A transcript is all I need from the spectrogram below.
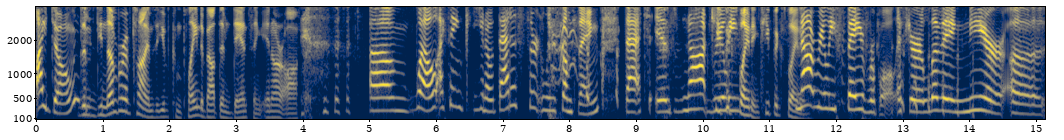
I don't. The, the number of times that you've complained about them dancing in our office. Um, well, I think you know that is certainly something that is not keep really explaining. Keep explaining. not really favorable if you're living near a,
